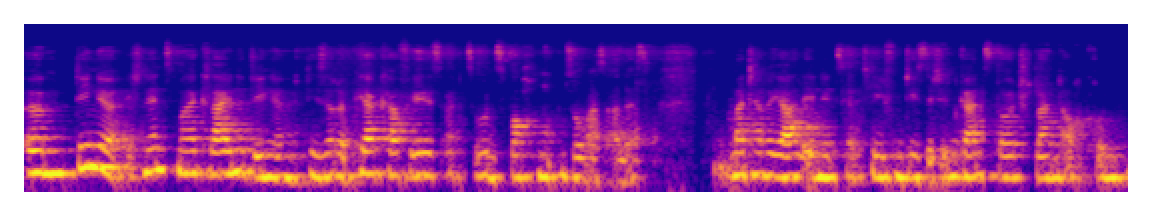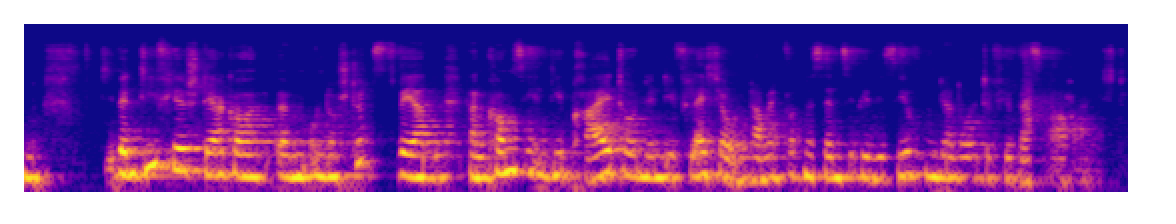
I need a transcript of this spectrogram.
ähm, Dinge, ich nenne es mal kleine Dinge, diese Repair-Cafés, Aktionswochen und sowas alles, Materialinitiativen, die sich in ganz Deutschland auch gründen. Wenn die viel stärker ähm, unterstützt werden, dann kommen sie in die Breite und in die Fläche und damit wird eine Sensibilisierung der Leute viel besser erreicht.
